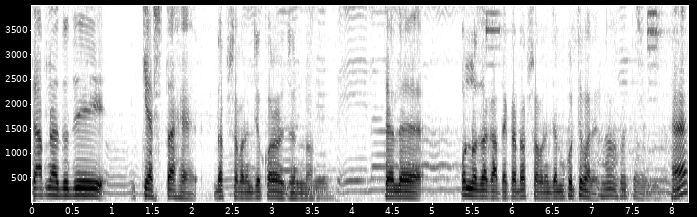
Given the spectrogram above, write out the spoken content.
তা আপনার যদি ক্যাশ থাকে ব্যবসা বাণিজ্য করার জন্য তাহলে অন্য জায়গাতে একটা ব্যবসা বাণিজ্য আপনি করতে পারেন। হ্যাঁ হ্যাঁ?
